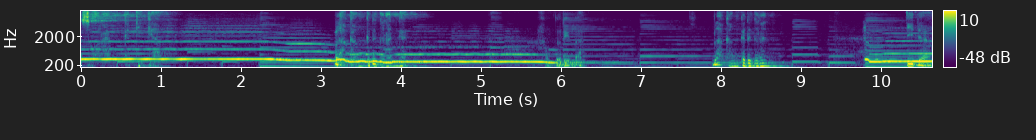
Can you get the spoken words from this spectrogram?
surat ketiga. Belakang kedengeran nggak? Alhamdulillah. Belakang kedengeran? Tidak.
